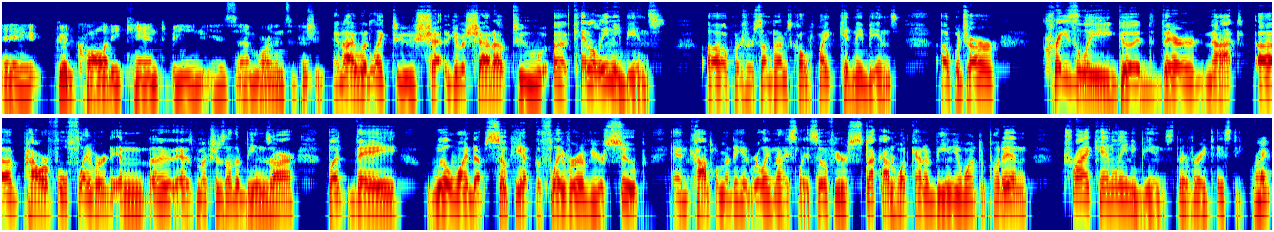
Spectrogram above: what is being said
a good quality canned bean is uh, more than sufficient. And I would like to sh- give a shout out to uh, cannellini beans, uh, which are sometimes called white kidney beans, uh, which are crazily good. They're not uh, powerful flavored in uh, as much as other beans are, but they will wind up soaking up the flavor of your soup and complementing it really nicely. So if you're stuck on what kind of bean you want to put in, try cannellini beans. They're very tasty. Right.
